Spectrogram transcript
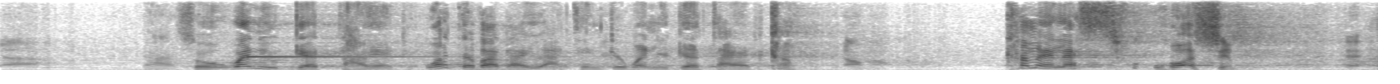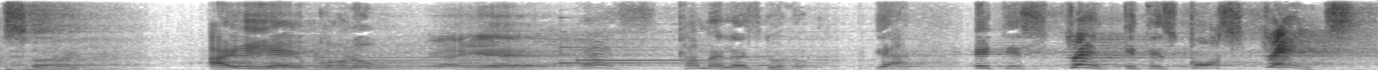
Yeah, so when you get tired, whatever that you are thinking, when you get tired, come. Come and let's worship. That's right. Are you here, Gono? Yeah, yeah. Yes, come and let's go. now. Yeah, it is strength. It is called strength.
